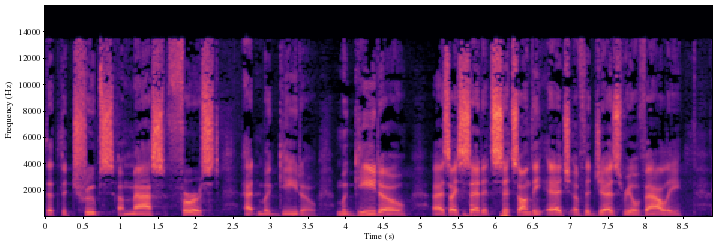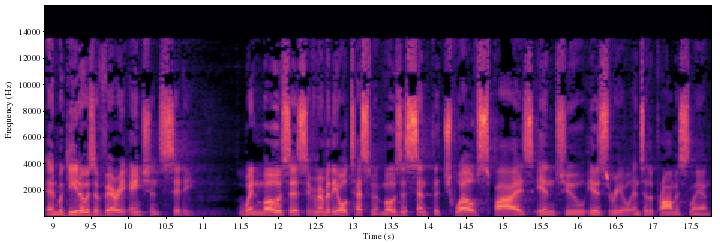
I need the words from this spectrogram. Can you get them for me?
that the troops amass first at Megiddo. Megiddo, as I said, it sits on the edge of the Jezreel Valley, and Megiddo is a very ancient city. When Moses, if you remember the Old Testament, Moses sent the 12 spies into Israel, into the promised land,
